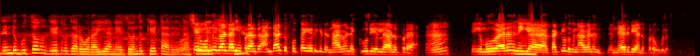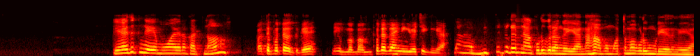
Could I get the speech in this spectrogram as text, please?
ரெண்டு புத்தகம் கேட்டிருக்காரு ஒரு ஐயா நேத்து வந்து கேட்டாரு. நான் சரி ஒண்ணு வேண்டாங்க அந்த அந்த ஆண்டு புத்தகம் இருக்கட்டும். நான் வேணா கூரியர்ல அனுப்புறேன். நீங்க மூவாயிரம் நீங்க கட்டி விடுங்க. நான் வேணா நேரடியாக அனுப்புறேன் உங்களுக்கு. எதுக்குங்க மூவாயிரம் கட்டணும்? பத்து புத்தகத்துக்கு. புத்தகத்தை நீங்க வச்சுக்கோங்க. வித்துட்டு நான் கொடுக்குறேங்க ஐயா. நான் அப்ப மொத்தமா கொடுக்க முடியாதுங்க ஐயா.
